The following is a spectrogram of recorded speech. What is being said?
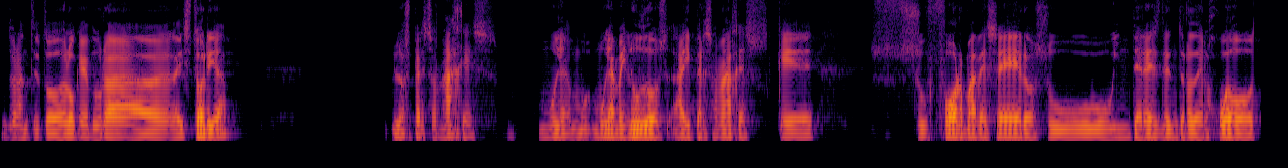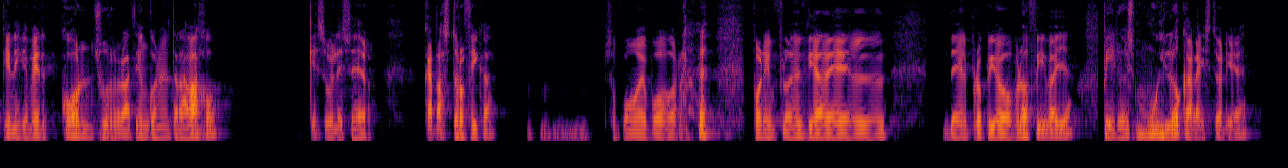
durante todo lo que dura la historia. Los personajes, muy muy a menudo hay personajes que su forma de ser o su interés dentro del juego tiene que ver con su relación con el trabajo, que suele ser catastrófica, supongo que por, por influencia del, del propio Brophy, vaya. Pero es muy loca la historia, ¿eh?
